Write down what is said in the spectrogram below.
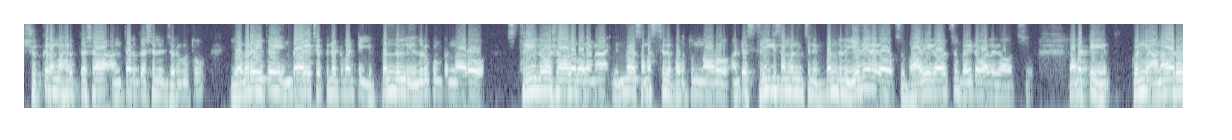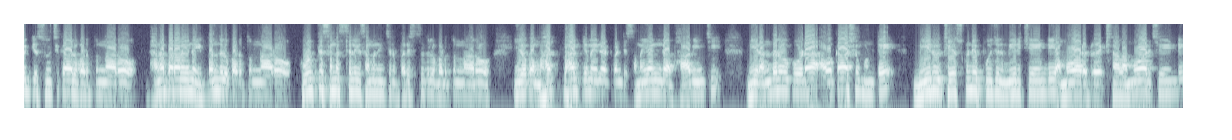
శుక్ర మహర్దశ అంతర్దశలు జరుగుతూ ఎవరైతే ఇందాక చెప్పినటువంటి ఇబ్బందులను ఎదుర్కొంటున్నారో స్త్రీ దోషాల వలన ఎన్నో సమస్యలు పడుతున్నారో అంటే స్త్రీకి సంబంధించిన ఇబ్బందులు ఏదైనా కావచ్చు భార్య కావచ్చు బయట వాళ్ళు కావచ్చు కాబట్టి కొన్ని అనారోగ్య సూచికాలు పడుతున్నారో ధనపరమైన ఇబ్బందులు పడుతున్నారో కోర్టు సమస్యలకు సంబంధించిన పరిస్థితులు పడుతున్నారో ఇది ఒక మహద్భాగ్యమైనటువంటి సమయంగా భావించి మీరందరూ కూడా అవకాశం ఉంటే మీరు చేసుకునే పూజలు మీరు చేయండి అమ్మవారి ప్రదక్షిణాలు అమ్మవారు చేయండి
